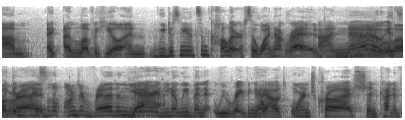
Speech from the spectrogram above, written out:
Um, I, I love a heel, and we just needed some color, so why not red? I know. Mm, it's love like a nice little orange and red in there. Yeah. And you know, we've been we were raving Yeah. about Orange Crush and kind of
